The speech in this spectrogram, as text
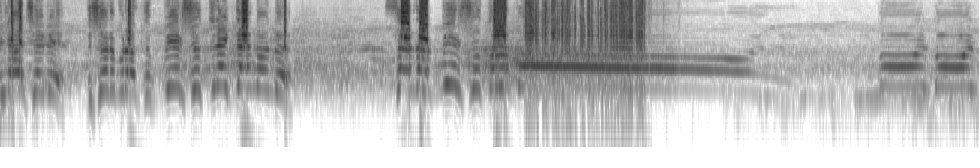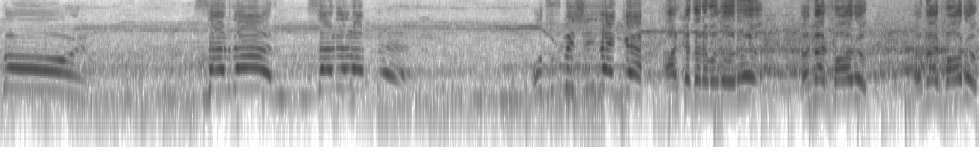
Bilal Çebi dışarı bıraktı. Bir şut direkten döndü. Serdar bir şut daha gol! Gol gol gol! Serdar! Serdar attı. 35. dakika. Arka tarafa doğru Ömer Faruk. Ömer Faruk.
